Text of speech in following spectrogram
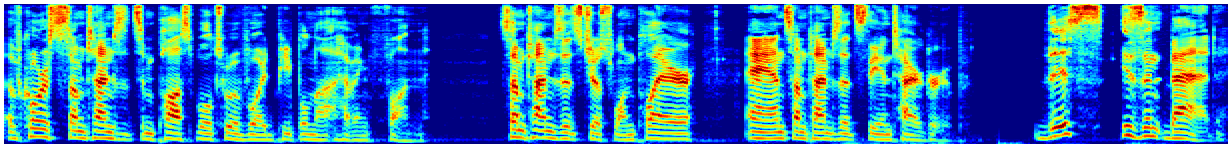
Of course, sometimes it's impossible to avoid people not having fun. Sometimes it's just one player, and sometimes it's the entire group. This isn't bad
